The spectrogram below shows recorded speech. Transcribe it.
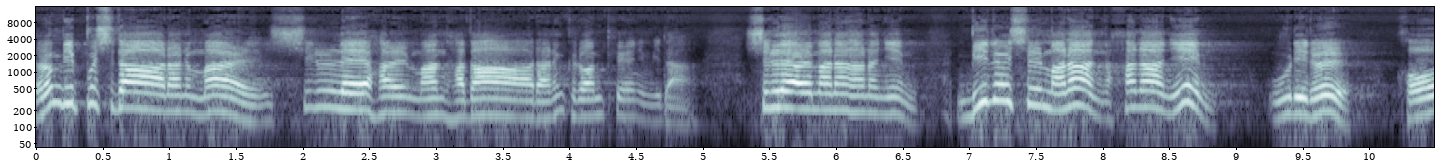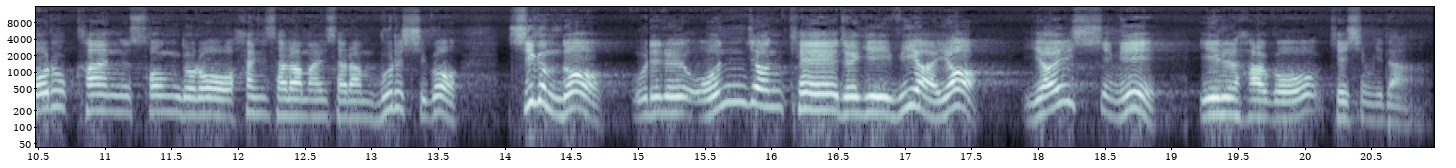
여러분 미쁘시다라는 말 신뢰할 만하다라는 그러한 표현입니다. 신뢰할 만한 하나님, 믿으실 만한 하나님, 우리를 거룩한 성도로 한 사람 한 사람 물으시고 지금도 우리를 온전케 되기 위하여 열심히 일하고 계십니다.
